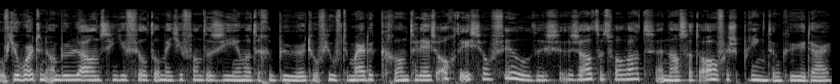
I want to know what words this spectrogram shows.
of je hoort een ambulance en je vult al met je fantasie en wat er gebeurt. Of je hoeft maar de krant te lezen. Och, er is zoveel, dus er is altijd wel wat. En als dat overspringt, dan kun je daar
